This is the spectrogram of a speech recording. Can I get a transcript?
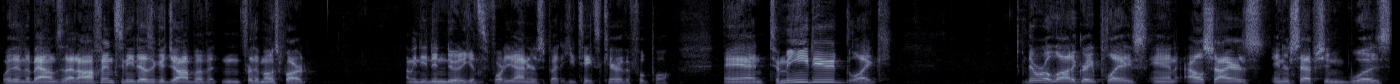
within the bounds of that offense, and he does a good job of it. And for the most part, I mean, he didn't do it against the 49ers, but he takes care of the football. And to me, dude, like there were a lot of great plays, and Al-Shaair's interception was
